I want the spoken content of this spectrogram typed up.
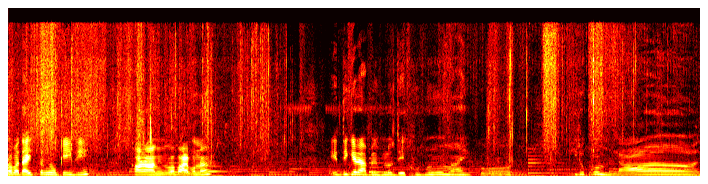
বাবা দায়িত্ব আমি ওকেই দিই কারণ আমি বাবা পারব না। এদিকের আপেলগুলো দেখুন ও মাই গড কীরকম লাল।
